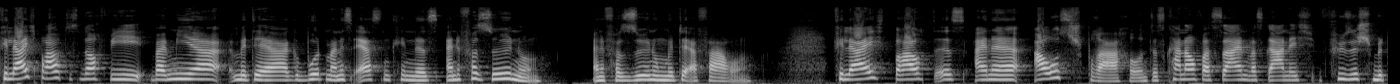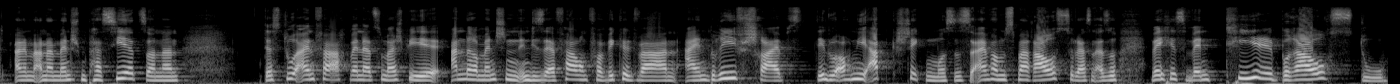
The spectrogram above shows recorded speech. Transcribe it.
Vielleicht braucht es noch, wie bei mir mit der Geburt meines ersten Kindes, eine Versöhnung, eine Versöhnung mit der Erfahrung. Vielleicht braucht es eine Aussprache und das kann auch was sein, was gar nicht physisch mit einem anderen Menschen passiert, sondern dass du einfach, wenn da zum Beispiel andere Menschen in diese Erfahrung verwickelt waren, einen Brief schreibst, den du auch nie abschicken musst. Es ist einfach, um es mal rauszulassen. Also welches Ventil brauchst du,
